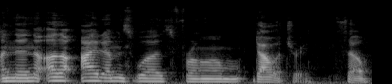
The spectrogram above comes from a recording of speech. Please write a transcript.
And then the other items was from Dollar Tree. So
